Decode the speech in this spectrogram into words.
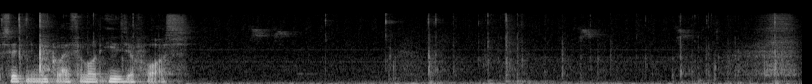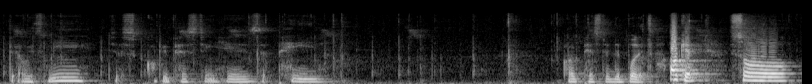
certainly make life a lot easier for us bear with me. Just copy pasting. Here's a pain. Copy pasted the bullets okay so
